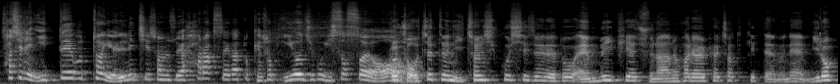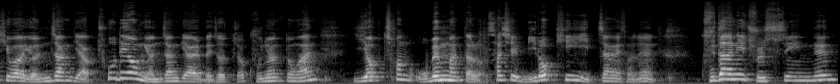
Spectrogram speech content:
사실은 이때부터 옐리치 선수의 하락세가 또 계속 이어지고 있었어요. 그렇죠. 어쨌든 2019 시즌에도 MVP에 준하는 활약을 펼쳤기 때문에 미러키와 연장 계약, 초대형 연장 계약을 맺었죠. 9년 동안 2억 1,500만 달러. 사실 미러키 입장에서는 구단이 줄 수 있는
